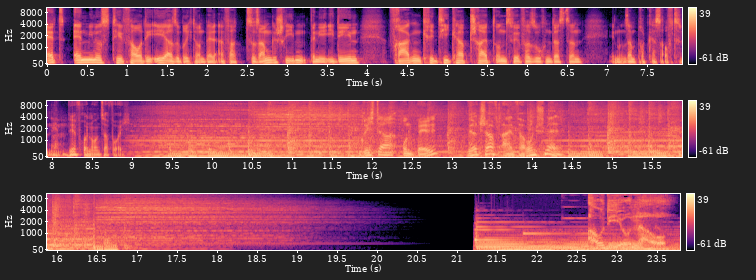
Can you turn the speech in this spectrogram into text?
at n-tv.de, also Brichter und Bell einfach zusammengeschrieben. Wenn ihr Ideen, Fragen, Kritik habt, schreibt uns. Wir versuchen das dann in unserem Podcast aufzunehmen. Wir freuen uns auf euch. Brichter und Bell. Wirtschaft einfach und schnell. Audio Now.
